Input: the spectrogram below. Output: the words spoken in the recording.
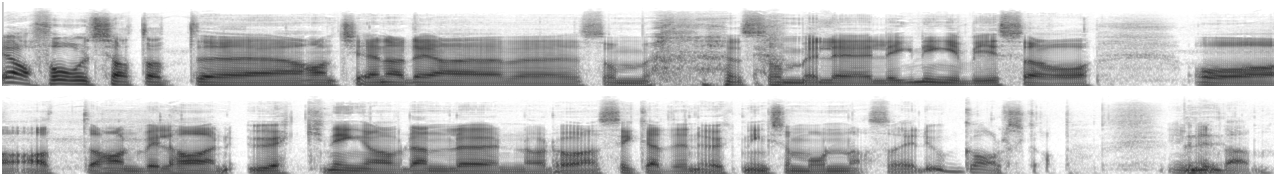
Ja, forutsatt at uh, han tjener det uh, som, som ligningen viser, og, og at han vil ha en økning av den lønnen, og da sikkert en økning som monner, så er det jo galskap i min verden.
